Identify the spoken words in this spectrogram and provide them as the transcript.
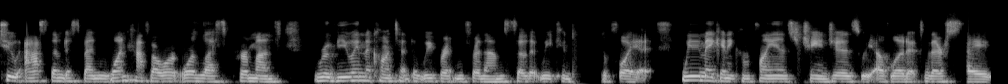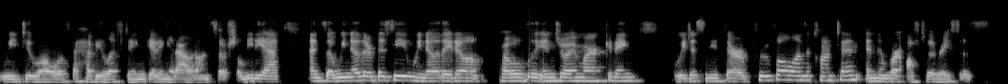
to ask them to spend one half hour or less per month reviewing the content that we've written for them so that we can deploy it. We make any compliance changes, we upload it to their site, we do all of the heavy lifting, getting it out on social media. And so we know they're busy, we know they don't probably enjoy marketing. We just need their approval on the content and then we're off to the races.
